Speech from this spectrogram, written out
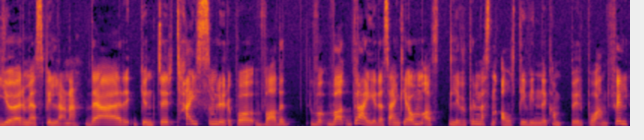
gjør med spillerne. Det er Gunther Theis som lurer på hva det hva, hva dreier det seg egentlig om at Liverpool nesten alltid vinner kamper på Anfield?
